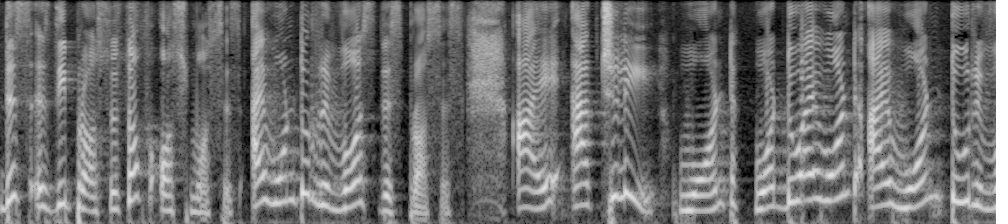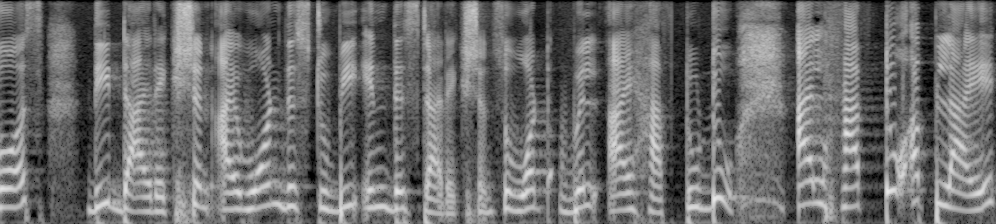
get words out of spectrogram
This is the process of osmosis. I want to reverse this process. I actually want what do i want? I want to reverse the direction. I want this to be in this direction. So what will i have to do? I'll have to apply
